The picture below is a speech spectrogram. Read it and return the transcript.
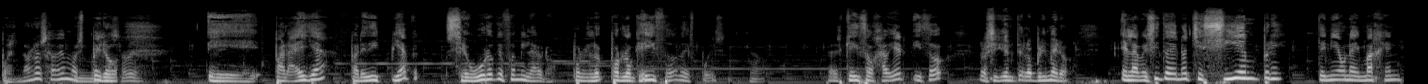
Pues no lo sabemos, No pero sabe. eh, para ella, para Edith Piaf, seguro que fue milagro, por lo, por lo que hizo después. Claro. ¿Sabes qué hizo Javier? Hizo lo siguiente, lo primero. En la mesita de noche siempre tenía una imagen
